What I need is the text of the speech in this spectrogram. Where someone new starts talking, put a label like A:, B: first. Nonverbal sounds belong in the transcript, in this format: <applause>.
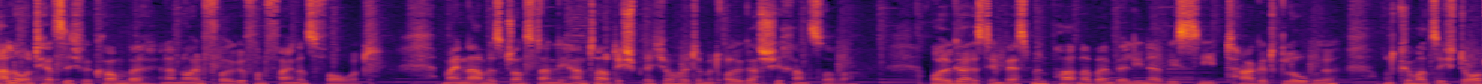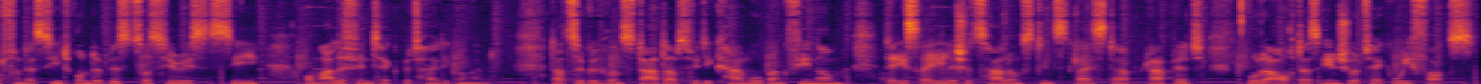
A: Hallo und herzlich willkommen bei einer neuen Folge von Finance Forward. Mein Name ist John Stanley Hunter und ich spreche heute mit Olga Schichanzowa. Olga ist Investmentpartner beim Berliner VC Target Global und kümmert sich dort von der Seed-Runde bis zur Series C um alle Fintech-Beteiligungen. Dazu gehören Startups wie die KMU-Bank Finom, der israelische Zahlungsdienstleister Rapid oder auch das Insurtech WeFox.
